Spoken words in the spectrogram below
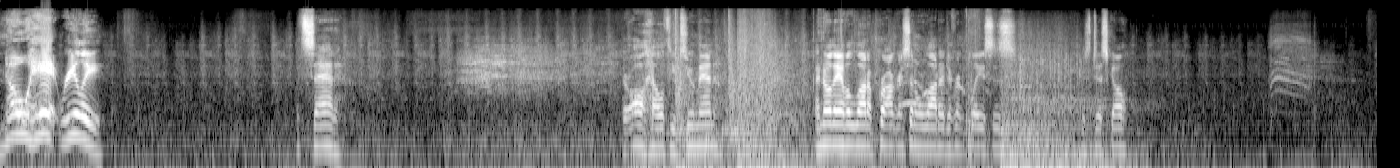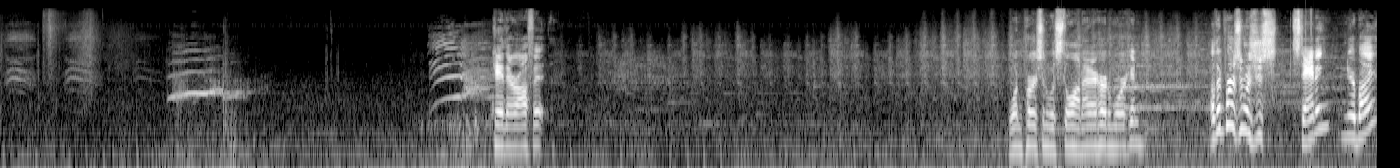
No hit, really? That's sad. They're all healthy too, man. I know they have a lot of progress in a lot of different places. There's Disco. Okay, they're off it. One person was still on it. I heard him working. Other person was just standing nearby.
